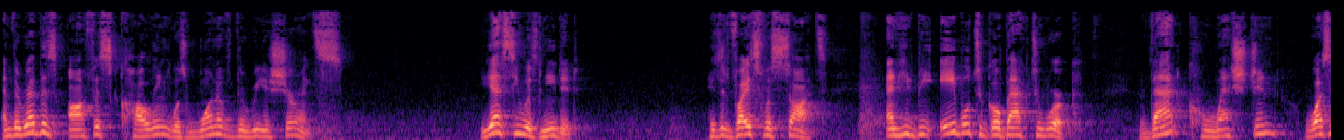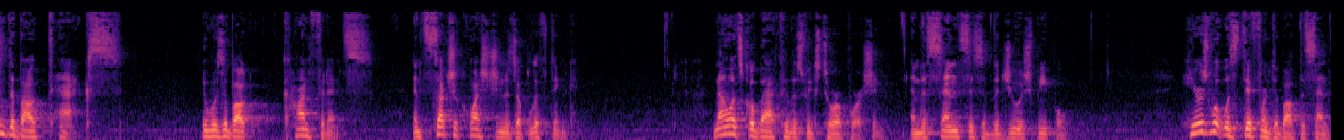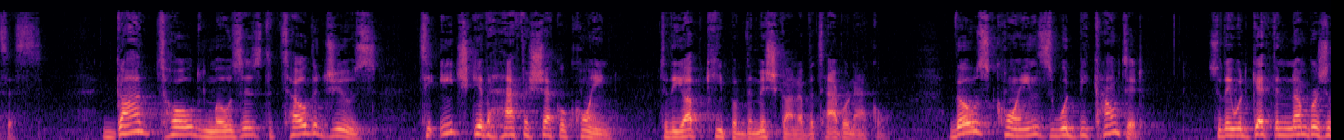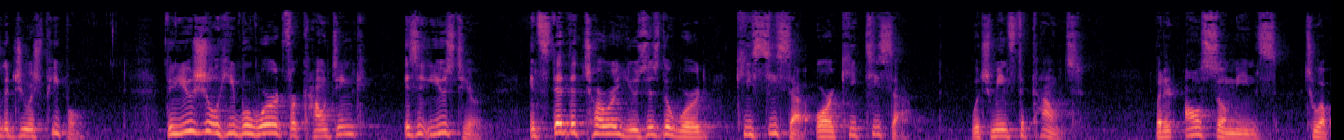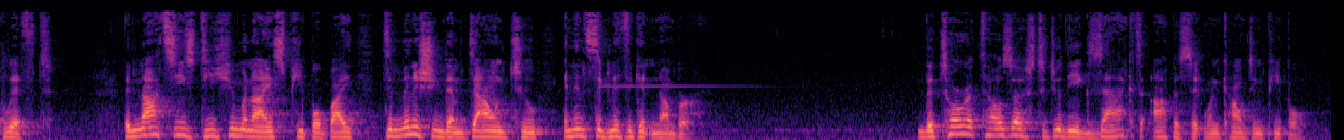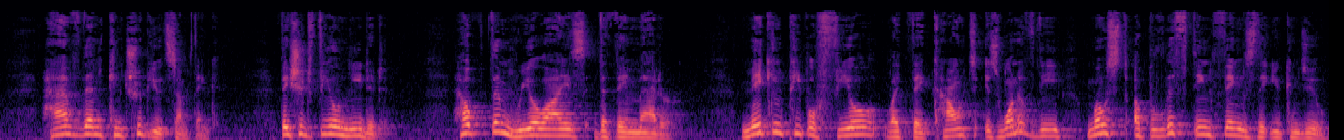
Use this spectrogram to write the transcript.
And the Rebbe's office calling was one of the reassurance. Yes, he was needed. His advice was sought, and he'd be able to go back to work. That question wasn't about tax, it was about confidence. And such a question is uplifting. Now let's go back to this week's Torah portion and the census of the Jewish people. Here's what was different about the census God told Moses to tell the Jews to each give a half a shekel coin to the upkeep of the Mishkan, of the tabernacle those coins would be counted. So they would get the numbers of the Jewish people. The usual Hebrew word for counting isn't used here. Instead, the Torah uses the word kisisa or kitisa, which means to count, but it also means to uplift. The Nazis dehumanized people by diminishing them down to an insignificant number. The Torah tells us to do the exact opposite when counting people. Have them contribute something. They should feel needed. Help them realize that they matter. Making people feel like they count is one of the most uplifting things that you can do.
